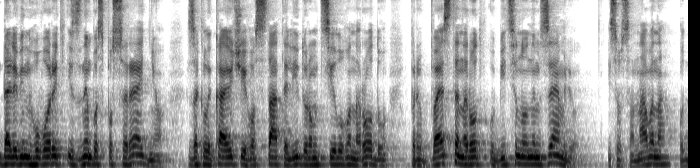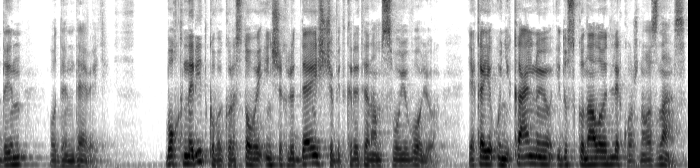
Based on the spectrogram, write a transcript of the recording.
Далі він говорить із ним безпосередньо, закликаючи його стати лідером цілого народу, привести народ в обіцяну ним землю. Ісуса Навина 1.1.9. Бог нерідко використовує інших людей, щоб відкрити нам свою волю, яка є унікальною і досконалою для кожного з нас.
